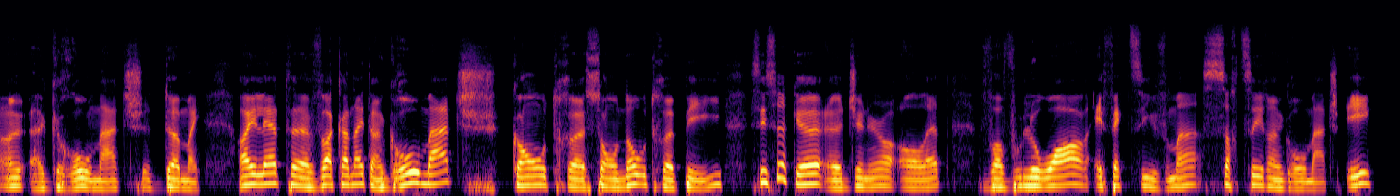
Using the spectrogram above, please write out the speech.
un, gros match demain. Eilert euh, va connaître un gros match contre son autre pays. C'est sûr que euh, Junior Eilert va vouloir effectivement sortir un gros match. Et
